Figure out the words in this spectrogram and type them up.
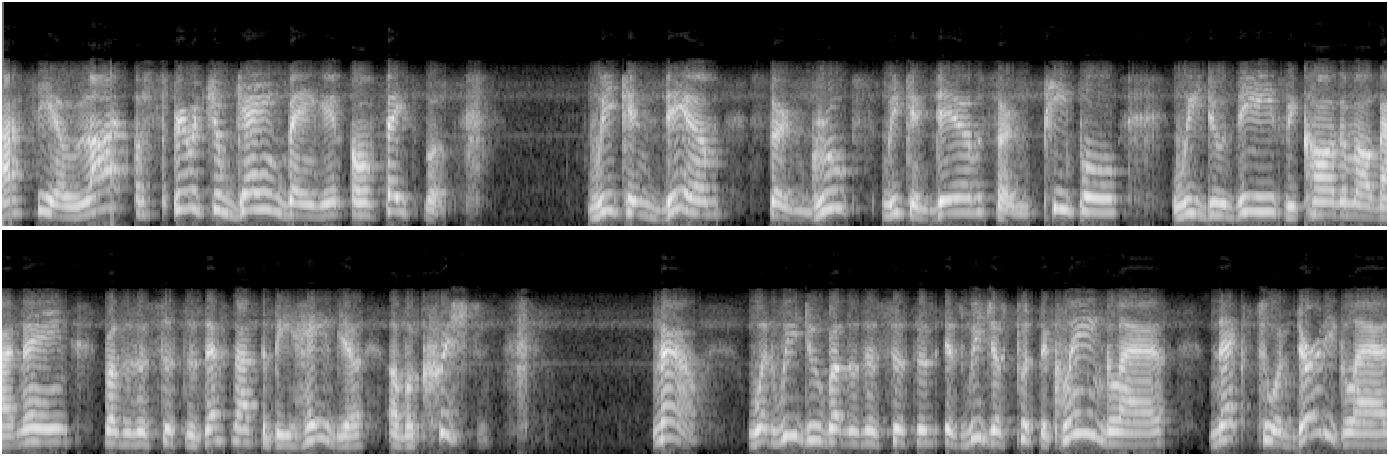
I see a lot of spiritual gang banging on Facebook. We condemn certain groups, we condemn certain people, we do these, we call them out by name. Brothers and sisters, that's not the behavior of a Christian. Now, what we do, brothers and sisters, is we just put the clean glass next to a dirty glass,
